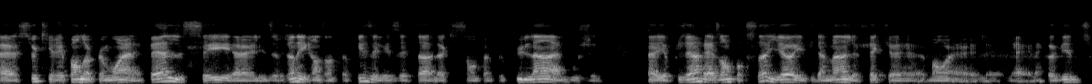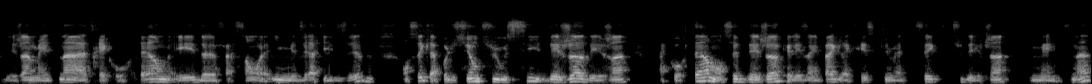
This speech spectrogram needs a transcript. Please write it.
Euh, ceux qui répondent un peu moins à l'appel, c'est euh, les dirigeants des grandes entreprises et les États qui sont un peu plus lents à bouger. Euh, il y a plusieurs raisons pour ça. Il y a évidemment le fait que bon, la, la, COVID tue des gens maintenant à très court terme et de façon immédiate et visible. On sait que la pollution tue aussi déjà des gens à court terme. On sait déjà que les impacts de la crise climatique tuent des gens maintenant,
